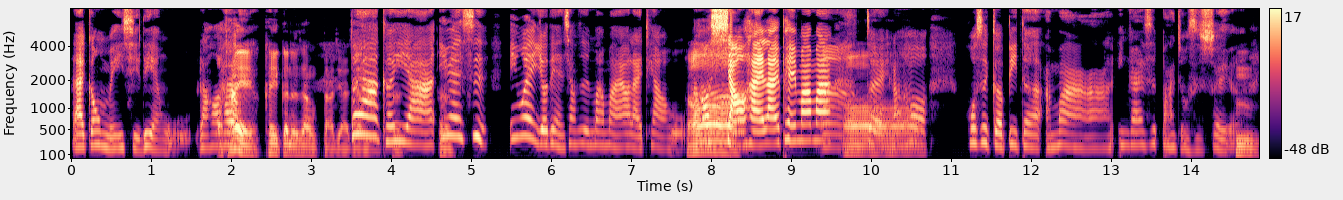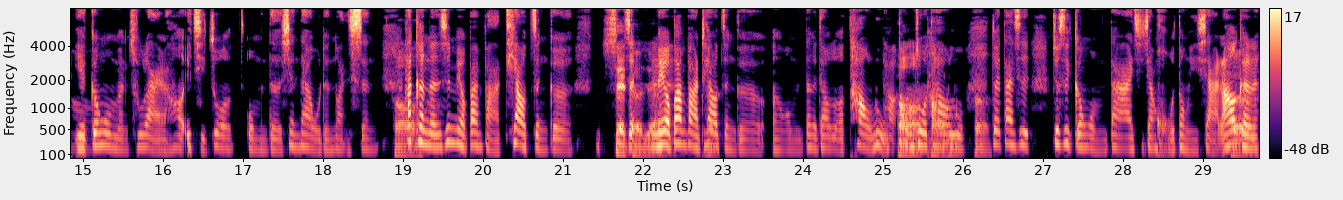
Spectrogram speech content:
来跟我们一起练舞，然后他也可以跟得上大家。对啊，可以啊，因为是因为有点像是妈妈要来跳舞，然后小孩来陪妈妈，对，然后。或是隔壁的阿妈，应该是八九十岁了，也跟我们出来，然后一起做我们的现代舞的暖身。他可能是没有办法跳整个，没有办法跳整个，嗯，我们那个叫做套路动作套路，对。但是就是跟我们大家一起这样活动一下，然后可能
